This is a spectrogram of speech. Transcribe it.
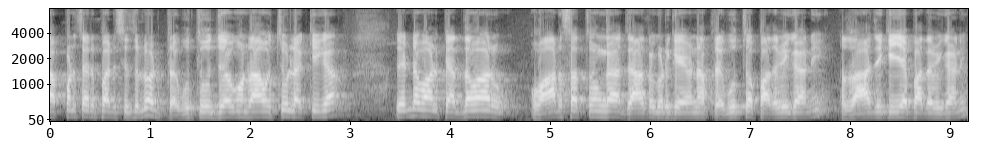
తప్పనిసరి పరిస్థితుల్లో అటు ప్రభుత్వ ఉద్యోగం రావచ్చు లక్కీగా. లేదంటే వాళ్ళు పెద్దవారు వారసత్వంగా జాతకుడికి ఏమైనా ప్రభుత్వ పదవి కానీ రాజకీయ పదవి కానీ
